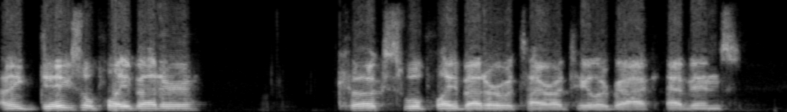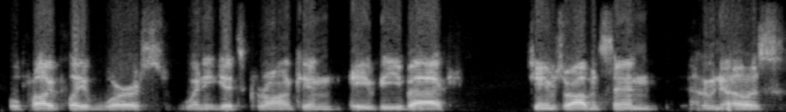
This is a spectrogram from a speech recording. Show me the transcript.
I think Diggs will play better. Cooks will play better with Tyrod Taylor back. Evans will probably play worse when he gets Gronk and AB back. James Robinson, who knows?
